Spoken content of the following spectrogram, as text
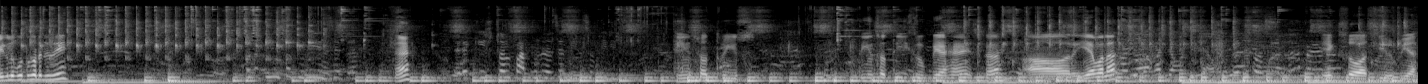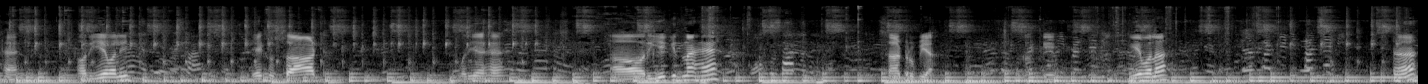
এগুলো কত করে দিদি? तीन सौ तीस। तीन सौ तीस रुपया है इसका। और ये वाला? एक सौ अस्सी रुपया है। और ये वाली? एक सौ साठ। बढ़िया है। और ये कितना है? साठ रुपया। ओके। ये वाला? हाँ?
